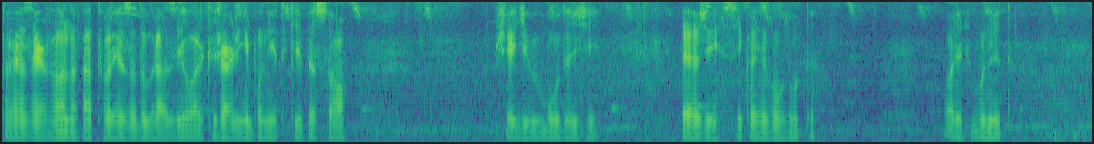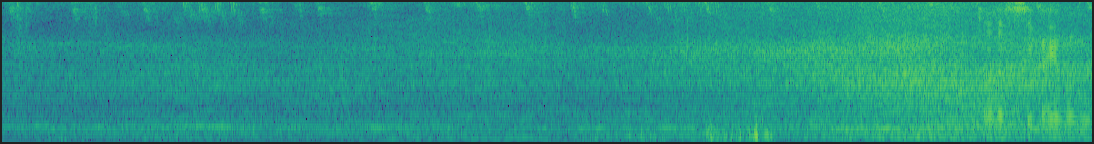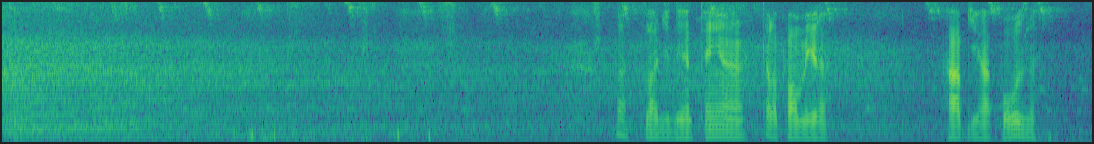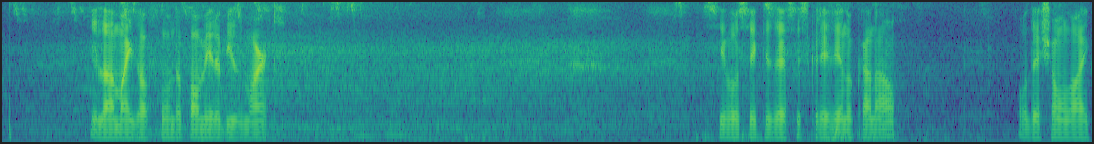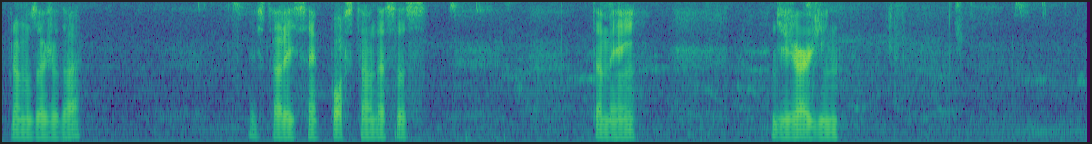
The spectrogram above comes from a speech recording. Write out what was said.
Preservando a natureza do Brasil. Olha que jardim bonito aqui, pessoal. Cheio de mudas de pés de cica revoluta. Olha que bonito. Toda cica revoluta. Lá de dentro tem a, aquela palmeira de raposa e lá mais ao fundo a palmeira Bismarck. Se você quiser se inscrever no canal ou deixar um like para nos ajudar, estarei sempre postando essas também de jardim.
